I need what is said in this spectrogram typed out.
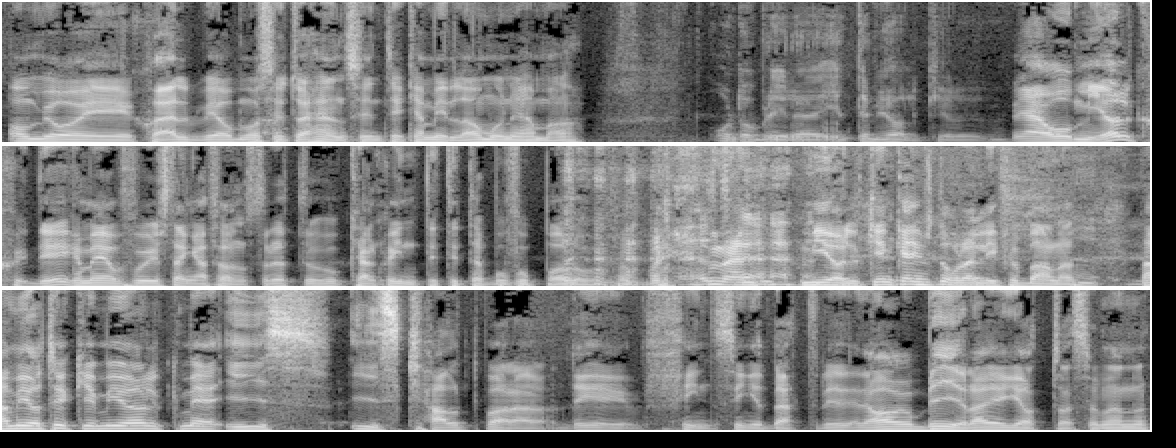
Om jag är själv, jag måste ju ta hänsyn till Camilla om hon är hemma. Och då blir det inte mjölk? Ja, och mjölk, det kan man, jag får ju stänga fönstret och kanske inte titta på fotboll då. men mjölken kan ju stå där lik förbannat. Nej, men jag tycker mjölk med is, iskallt bara, det finns inget bättre. Ja, bira är gött alltså, men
